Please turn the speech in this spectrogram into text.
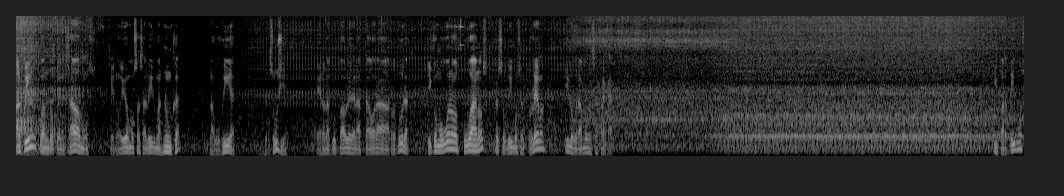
Al fin, cuando pensábamos que no íbamos a salir más nunca, la bujía, la sucia, era la culpable de la hasta ahora rotura. Y como buenos cubanos resolvimos el problema y logramos desatracar. Y partimos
